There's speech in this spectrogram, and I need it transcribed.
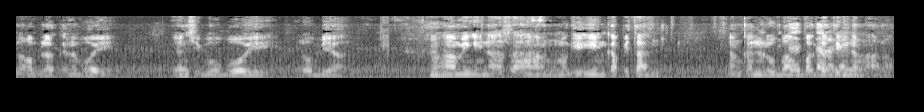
naka-vlog ka na boy. Yan si Boboy Rubia. Ang aming inaasahang magiging kapitan ng kanlubang Ito pagdating talaga ng araw.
